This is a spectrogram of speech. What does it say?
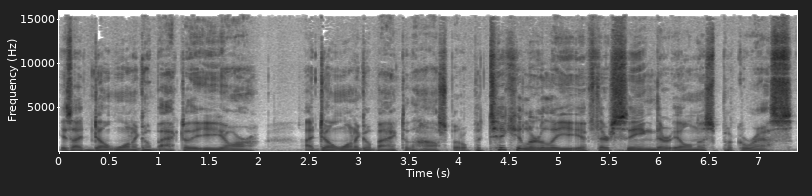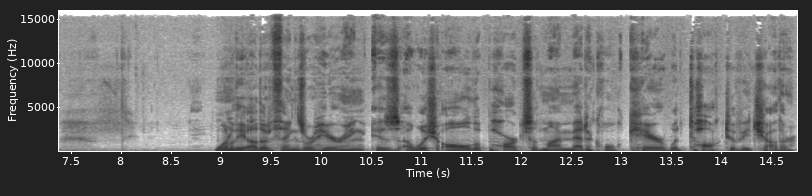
is, "I don't want to go back to the ER. I don't want to go back to the hospital, particularly if they're seeing their illness progress." One of the other things we're hearing is, "I wish all the parts of my medical care would talk to each other."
